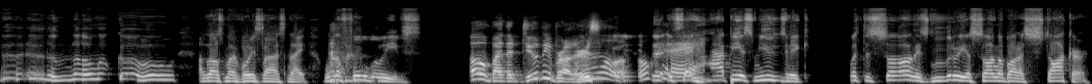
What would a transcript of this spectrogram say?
long ago. I lost my voice last night. What a fool believes. Oh, by the Doobie Brothers. Oh, It's the- It's the happiest music, but the song is literally a song about a stalker.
